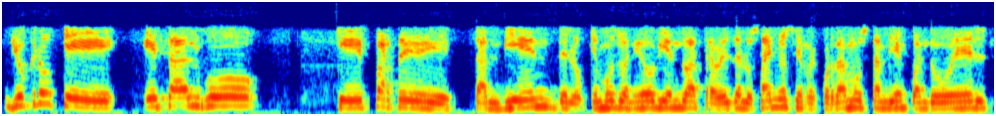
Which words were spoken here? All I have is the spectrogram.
yo creo que es algo que es parte también de lo que hemos venido viendo a través de los años y recordamos también cuando él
